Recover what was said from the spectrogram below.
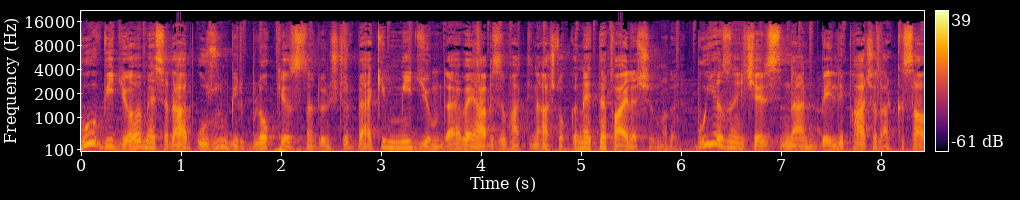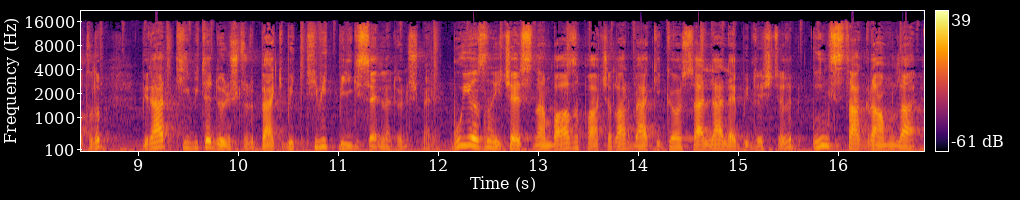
Bu video mesela uzun bir blog yazısına dönüştürüp belki Medium'da veya bizim haddini aç.net'te paylaşılmalı. Bu yazının içerisinden belli parçalar kısaltılıp birer tweet'e dönüştürüp belki bir tweet bilgisayarına dönüşmeli. Bu yazının içerisinden bazı parçalar belki görsellerle birleştirilip Instagram'la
